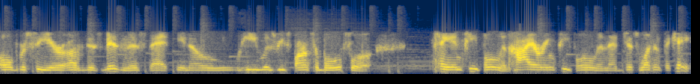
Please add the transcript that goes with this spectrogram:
overseer of this business that you know he was responsible for paying people and hiring people, and that just wasn't the case.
